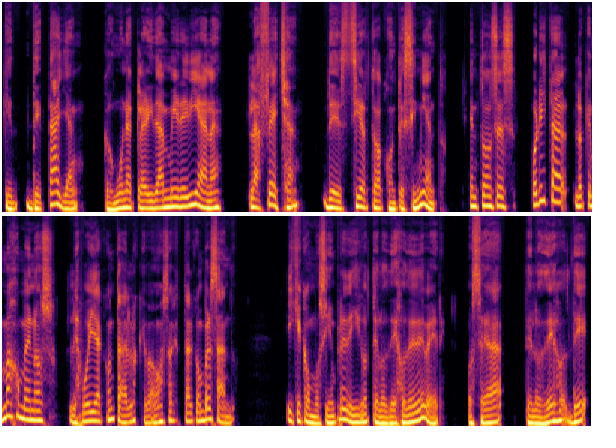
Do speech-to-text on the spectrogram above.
que detallan con una claridad meridiana la fecha de cierto acontecimiento. Entonces, ahorita lo que más o menos les voy a contar, los que vamos a estar conversando, y que como siempre digo, te lo dejo de deber, o sea, te lo dejo de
